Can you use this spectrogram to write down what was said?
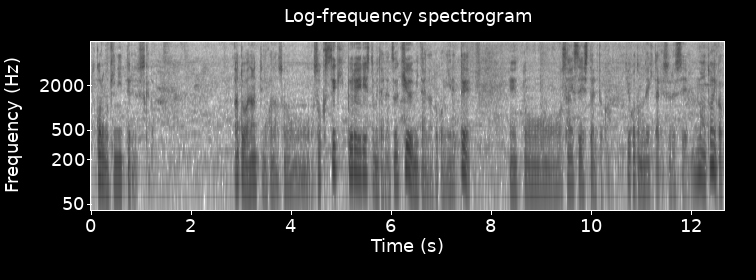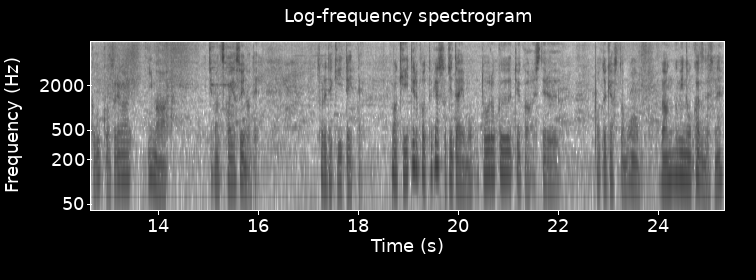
ところも気に入ってるんですけど。あとは何ていうのかなその即席プレイリストみたいなやつ Q みたいなとこに入れてえっ、ー、と再生したりとかっていうこともできたりするしまあとにかく僕はそれが今一番使いやすいのでそれで聞いていて。まあ、聞いてるポッドキャスト自体も登録っていうかしてるポッドキャストも番組の数ですね。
